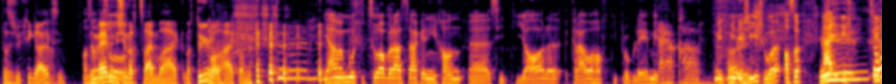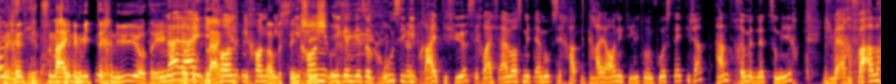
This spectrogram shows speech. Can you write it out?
Das war wirklich geil. Gewesen. Also Also Merlin so- ist ja nach zweimal heim, nach dreimal heimgegangen. Ja, man muss dazu aber auch sagen, ich habe äh, seit Jahren grauenhafte Probleme mit, Ja, klar. mit meinen Skischuhen. Also, nein, ich, Man könnte jetzt meinen mit den Knien oder irgendwie Nein, nein, ich kann, ich kann, aber ich, es sind ich kann irgendwie so grusige, breite Füße. Ich weiß auch, was mit dem auf sich hat. Keine Ahnung, die Leute, die einen Fußfetisch haben, kommen nicht zu mir. Das wäre Fehler.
